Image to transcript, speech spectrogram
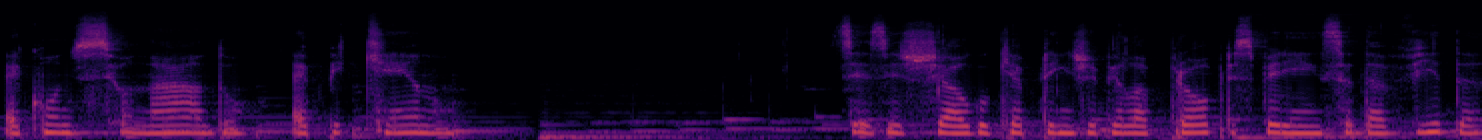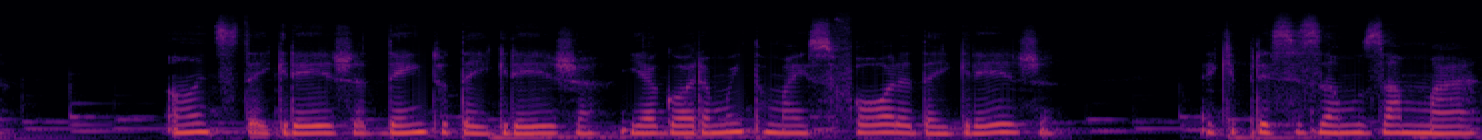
é condicionado, é pequeno. Se existe algo que aprendi pela própria experiência da vida, antes da igreja, dentro da igreja e agora muito mais fora da igreja, é que precisamos amar,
